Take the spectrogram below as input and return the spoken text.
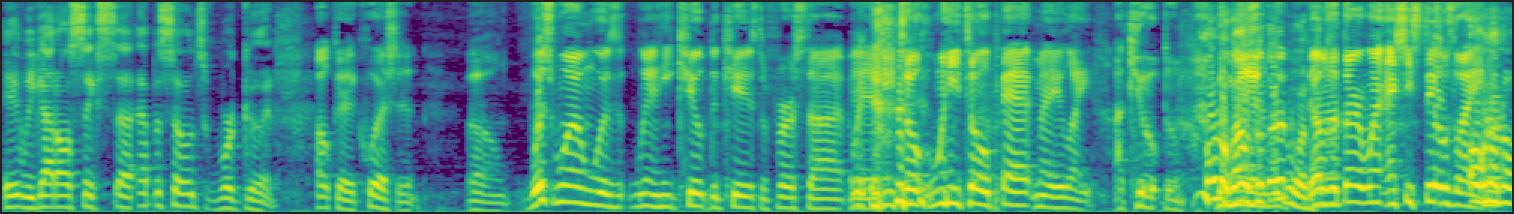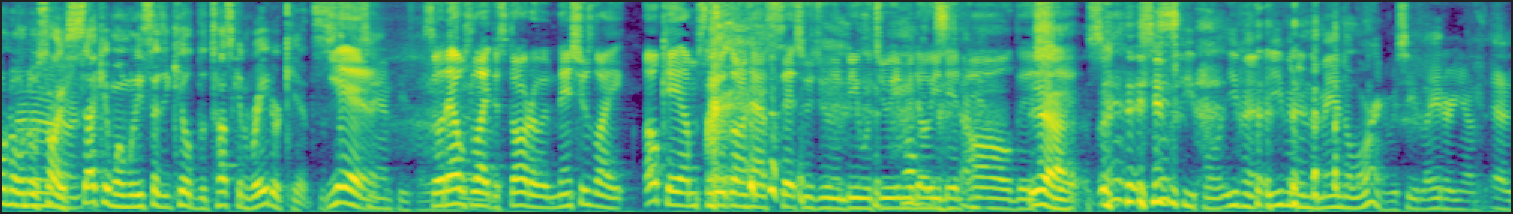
It, we got all six uh, episodes. We're good. Okay, question. Um, which one was when he killed the kids the first time? And he told when he told Padme like I killed them. Oh, no, that was the third one. That was the third one, and she still was like, Oh no no no no! no, no, sorry, no. second one when he says he killed the Tusken Raider kids. Yeah. So that was like the start of it. And then she was like, "Okay, I'm still gonna have sex with you and be with you, even though you did all this yeah. shit." Sand people, even even in the Mandalorian, we see later, you know, uh,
